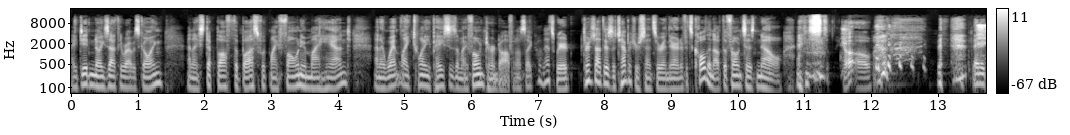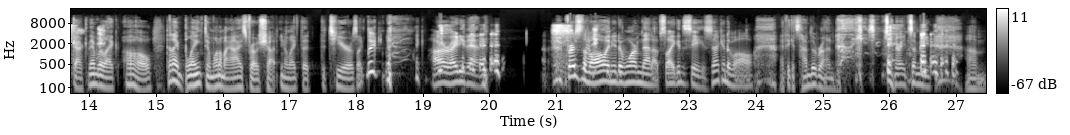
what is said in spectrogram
I didn't know exactly where I was going. And I stepped off the bus with my phone in my hand and I went like 20 paces and my phone turned off. And I was like, oh, that's weird. Turns out there's a temperature sensor in there. And if it's cold enough, the phone says no. And just uh oh. then it got, then we're like, oh. Then I blinked and one of my eyes froze shut, you know, like the, the tear. I was like, look, like, all righty then. First of all, I need to warm that up so I can see. Second of all, I think it's time to run, generate some heat. Um,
